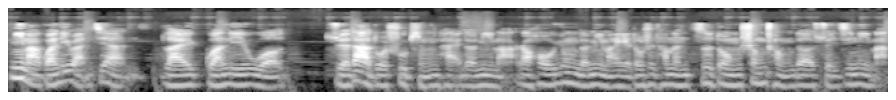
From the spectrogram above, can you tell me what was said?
密码管理软件来管理我。绝大多数平台的密码，然后用的密码也都是他们自动生成的随机密码，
